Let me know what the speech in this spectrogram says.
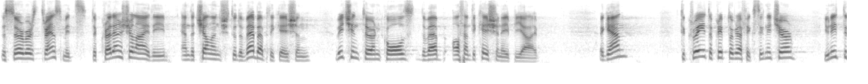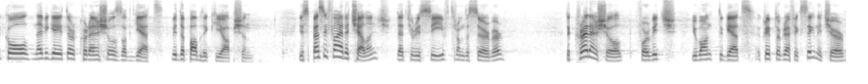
the server transmits the credential ID and the challenge to the web application, which in turn calls the web authentication API. Again, to create a cryptographic signature, you need to call navigator credentials.get with the public key option. You specify the challenge that you received from the server, the credential for which you want to get a cryptographic signature,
